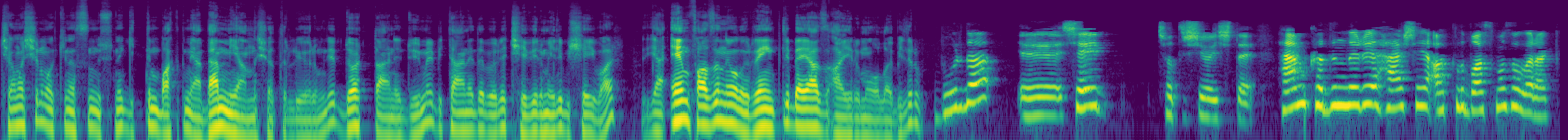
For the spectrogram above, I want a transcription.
Çamaşır makinesinin üstüne gittim baktım ya ben mi yanlış hatırlıyorum diye. Dört tane düğme bir tane de böyle çevirmeli bir şey var. Yani en fazla ne olur? Renkli beyaz ayrımı olabilir. Burada e, şey çatışıyor işte. Hem kadınları her şeye aklı basmaz olarak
